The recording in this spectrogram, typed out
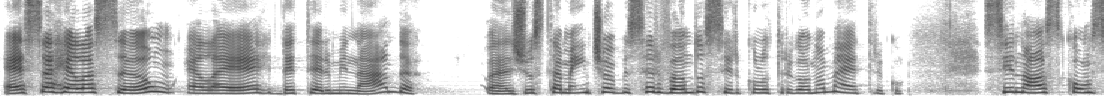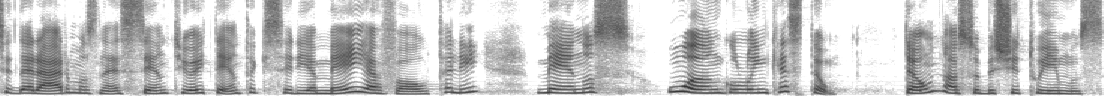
Essa relação, ela é determinada é, justamente observando o círculo trigonométrico. Se nós considerarmos né, 180, que seria meia volta ali, menos o ângulo em questão. Então, nós substituímos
